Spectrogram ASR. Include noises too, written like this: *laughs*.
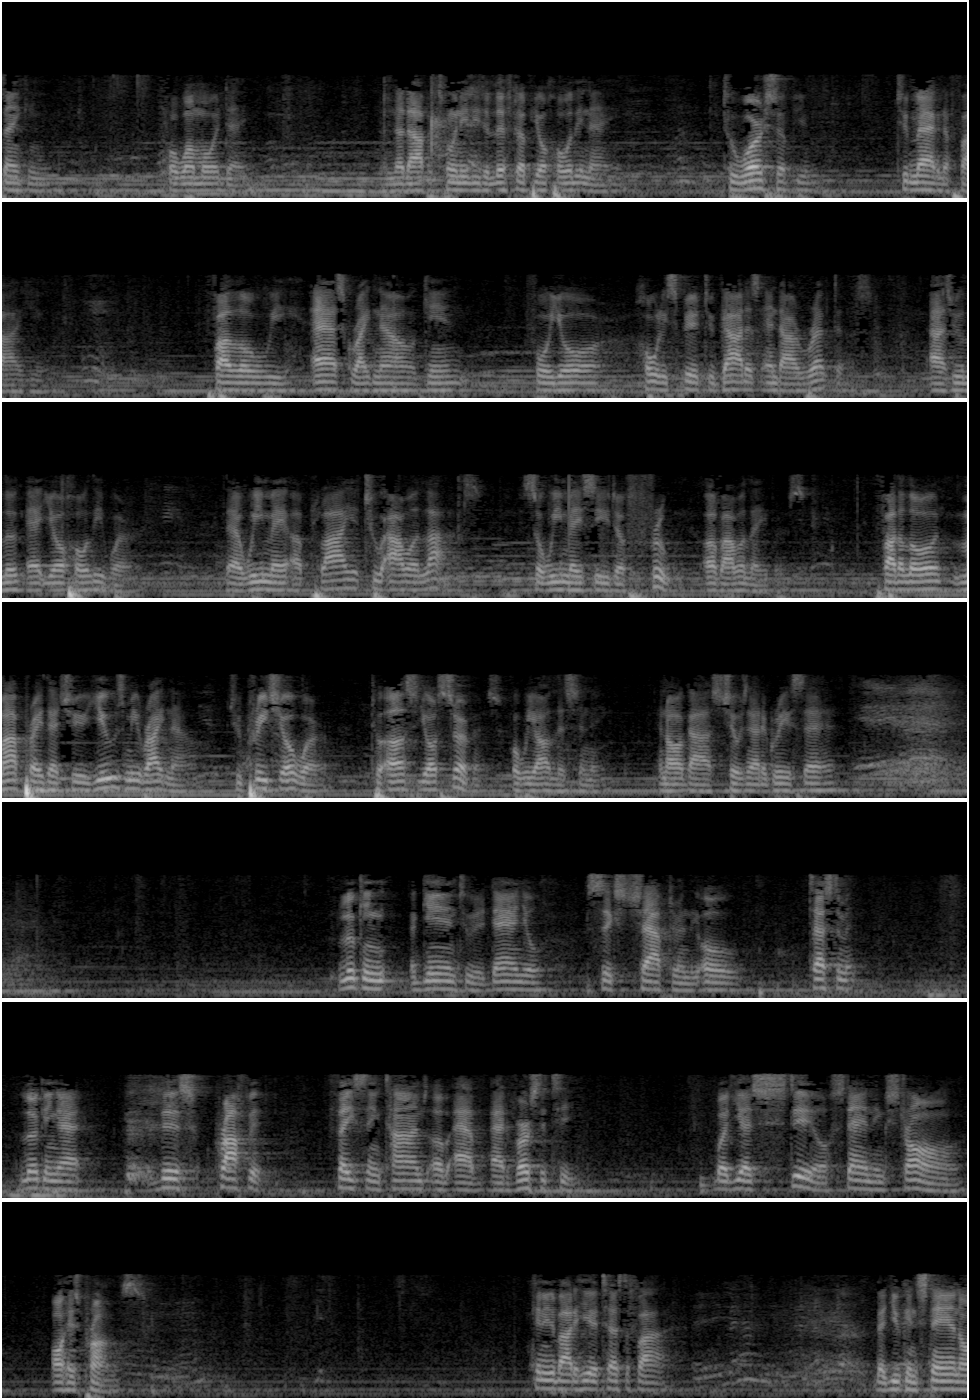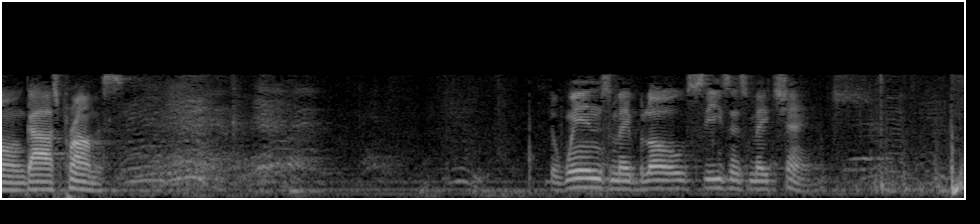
thanking you for one more day. Another opportunity to lift up your holy name, to worship you, to magnify you. Father, we ask right now again for your Holy Spirit to guide us and direct us as we look at your holy word, that we may apply it to our lives so we may see the fruit of our labors. Father, Lord, my pray that you use me right now to preach your word to us, your servants, for we are listening. And all God's children that agree said. Looking again to Daniel, sixth chapter in the Old Testament, looking at this prophet facing times of adversity, but yet still standing strong on his promise. Can anybody here testify that you can stand on God's promise? The winds may blow, seasons may change,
